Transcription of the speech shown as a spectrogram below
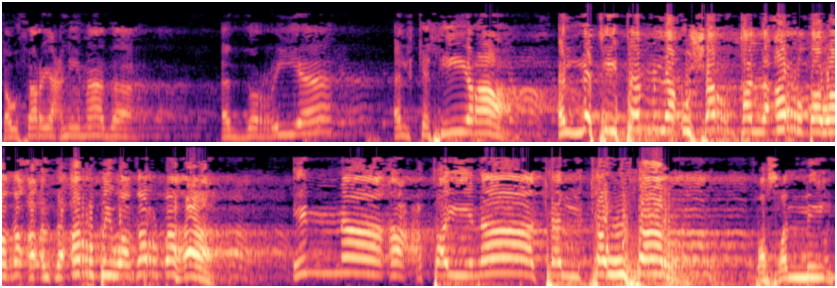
كوثر يعني ماذا؟ الذرية الكثيرة التي تملأ شرق الأرض. الأرض وغربها. إنا أعطيناك الكوثر. فصل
